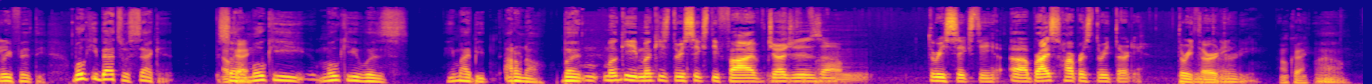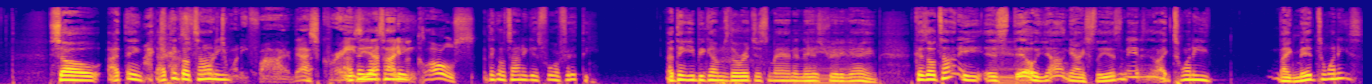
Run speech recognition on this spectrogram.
three fifty. 350. Mookie Betts was second. So Okay. Mookie Mookie was he might be I don't know. But M- Mookie Mookie's 365, Judges um 360. Uh, Bryce Harper's 330. Three thirty. 30. Okay. Wow. So I think I, think Ohtani twenty five. That's crazy. think That's not even close. I think Ohtani gets 450. I think he becomes the richest man in the history of the game because Ohtani is still young. Actually, isn't he? Isn't he like 20, like mid 20s?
